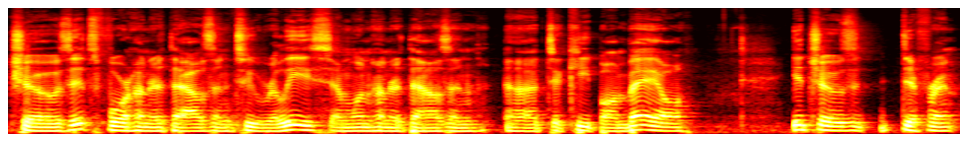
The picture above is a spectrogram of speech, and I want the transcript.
chose its 400,000 to release and 100,000 uh, to keep on bail, it chose different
